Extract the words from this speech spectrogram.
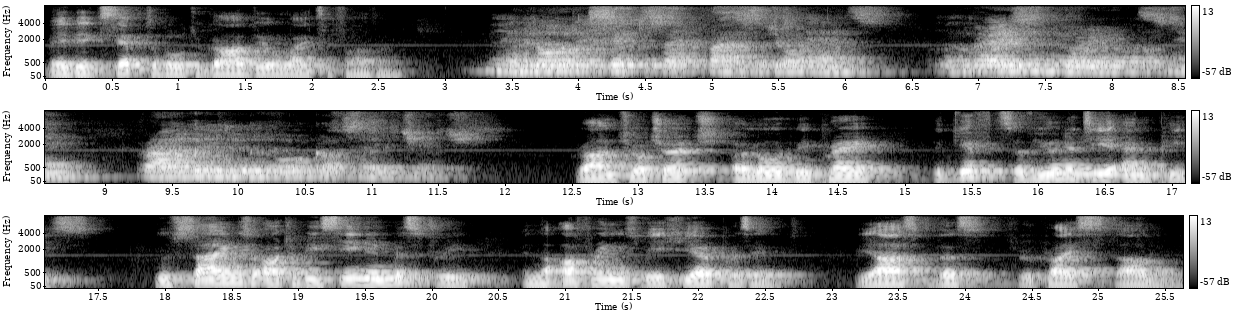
may be acceptable to God the Almighty Father. May the Lord accept the sacrifice at your hands for the praise and glory of God's name, for our good and the good of all God's holy church. Grant your church, O Lord, we pray, the gifts of unity and peace, whose signs are to be seen in mystery in the offerings we here present. We ask this through Christ our Lord.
